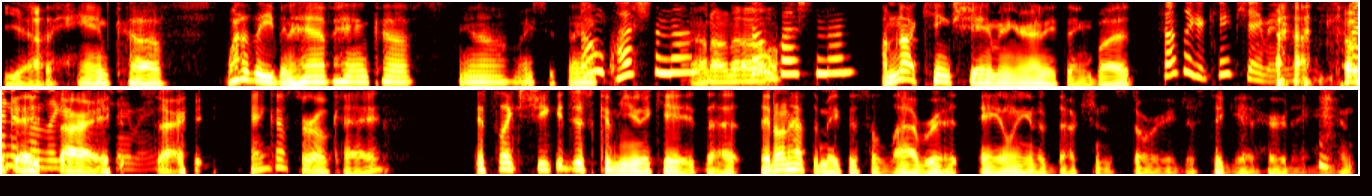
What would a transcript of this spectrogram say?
Yeah. The handcuffs. Why do they even have handcuffs? You know, makes you think. Don't question them. I don't know. Don't question them. I'm not kink shaming or anything, but Sounds like a kink shaming. that's okay. like sorry. Sorry. Handcuffs are okay. It's like she could just communicate that they don't have to make this elaborate alien abduction story just to get her to hand,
